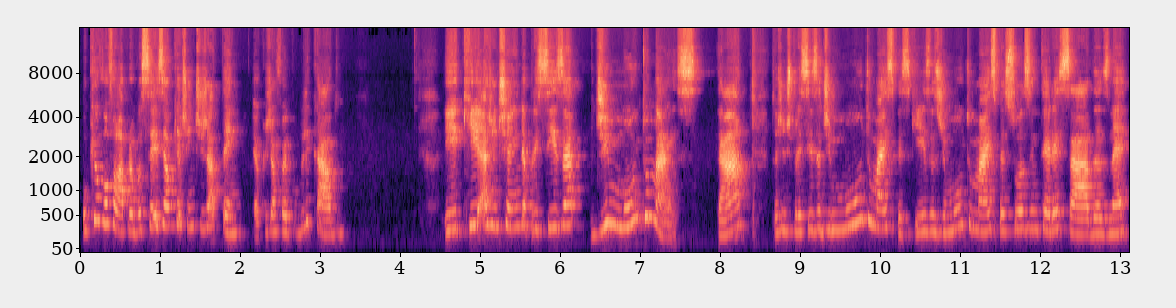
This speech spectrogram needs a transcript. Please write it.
o que eu vou falar para vocês é o que a gente já tem, é o que já foi publicado. E que a gente ainda precisa de muito mais, tá? Então a gente precisa de muito mais pesquisas, de muito mais pessoas interessadas, né?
